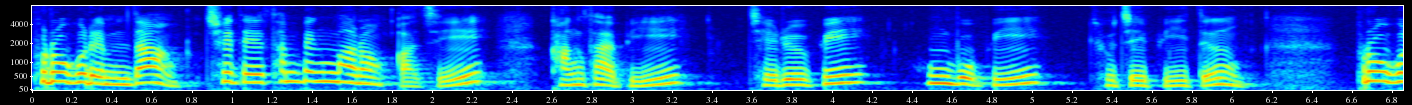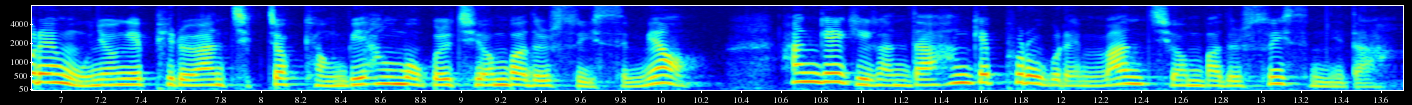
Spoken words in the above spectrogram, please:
프로그램당 최대 300만 원까지 강사비, 재료비, 홍보비, 교재비 등 프로그램 운영에 필요한 직접 경비 항목을 지원받을 수 있으며 한 개 기간당 한 개 프로그램만 지원받을 수 있습니다.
